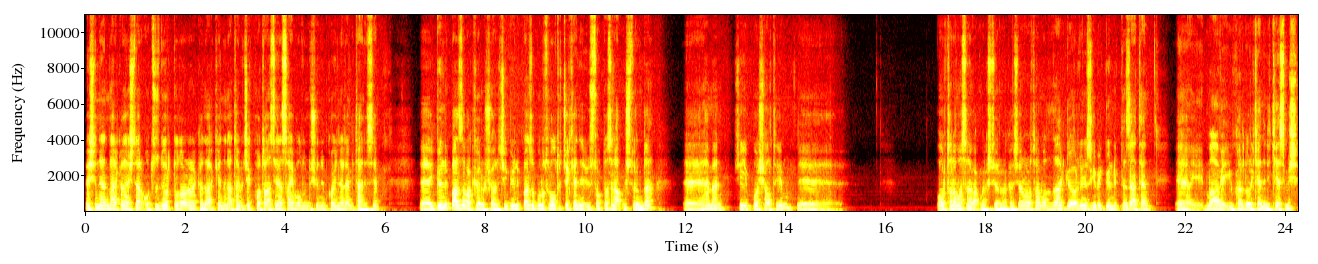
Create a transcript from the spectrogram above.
peşinden de arkadaşlar 34 dolarlara kadar kendini atabilecek potansiyele sahip olduğunu düşündüğüm coinlerden bir tanesi. Ee, günlük bazda bakıyorum şu an için. Günlük bazda bulutun oldukça kendini üst noktasına atmış durumda. Ee, hemen şeyi boşaltayım. Ee, ortalamasına bakmak istiyorum arkadaşlar. Ortalamada da gördüğünüz gibi günlükte zaten e, mavi yukarı doğru kendini kesmiş.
